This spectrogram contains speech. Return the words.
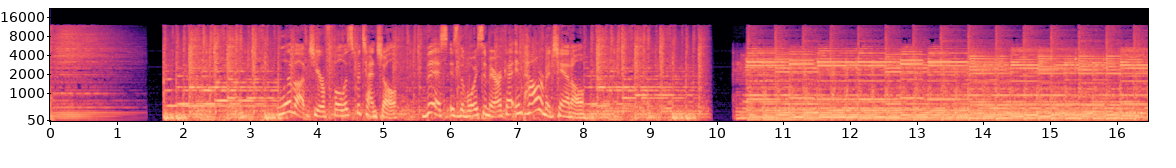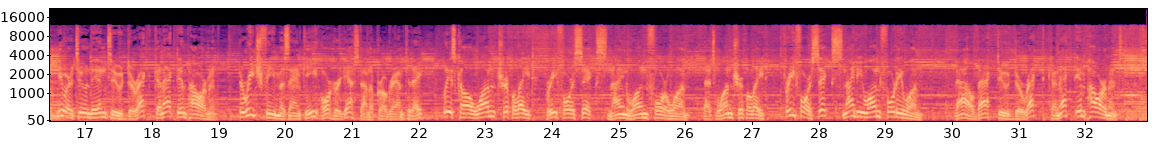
Live up to your fullest potential. This is the Voice America Empowerment Channel. You are tuned in to Direct Connect Empowerment. To reach Fi Mazanke or her guest on the program today, please call 1 888 346 9141. That's 1 888 346 9141. Now back to Direct Connect Empowerment.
